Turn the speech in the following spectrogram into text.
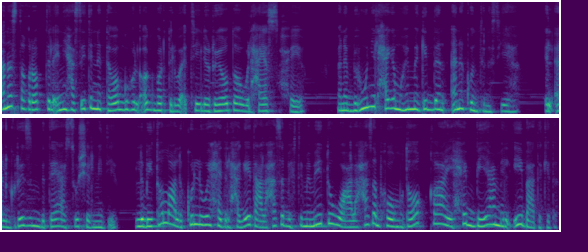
أنا استغربت لأني حسيت إن التوجه الأكبر دلوقتي للرياضة والحياة الصحية. فنبهوني لحاجة مهمة جدا أنا كنت ناسياها ال algorithm بتاع ال social media اللي بيطلع لكل واحد الحاجات على حسب اهتماماته وعلى حسب هو متوقع يحب يعمل إيه بعد كده.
